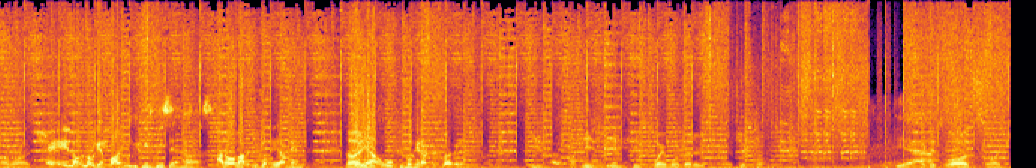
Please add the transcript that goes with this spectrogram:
I watch... Hey, hey Lo- Logan Paul, he, he's decent, huh? I know a lot of people hate on him. No, but yeah, well, people hate on his brother. he's, he's, he's, he's way more better than uh, Jake Paul. Yeah. Like his vlogs, like...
